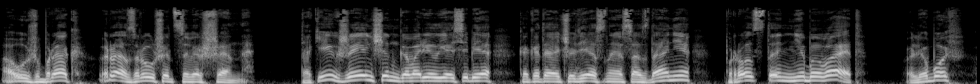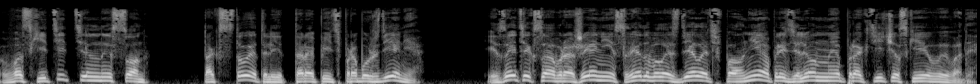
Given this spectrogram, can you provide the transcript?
а уж брак разрушит совершенно. Таких женщин, говорил я себе, как это чудесное создание, просто не бывает. Любовь — восхитительный сон. Так стоит ли торопить пробуждение? Из этих соображений следовало сделать вполне определенные практические выводы.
